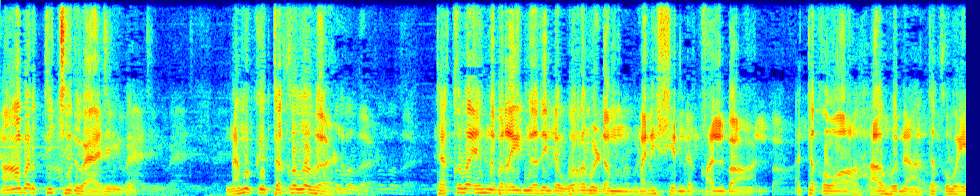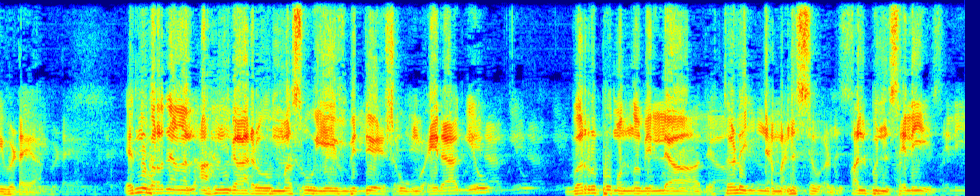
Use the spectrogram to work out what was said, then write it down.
ആവർത്തിച്ചു ദുആ ചെയ്ത് നമുക്ക് തക്കവ വേണം. തക്കവ എന്ന് പറയുന്നത് അതിന്റെ ഉറവിടം മനുഷ്യന്റെ കൽബാണ്. തഖ്വ ഇവിടെയാണ് എന്ന് പറഞ്ഞാൽ അഹങ്കാരവും അസൂയയും വിദ്വേഷവും വൈരാഗ്യവും വെറുപ്പുമൊന്നുമില്ലാതെ തെളിഞ്ഞ മനസ്സ് വേണം. കൽബുൻ സലീം.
